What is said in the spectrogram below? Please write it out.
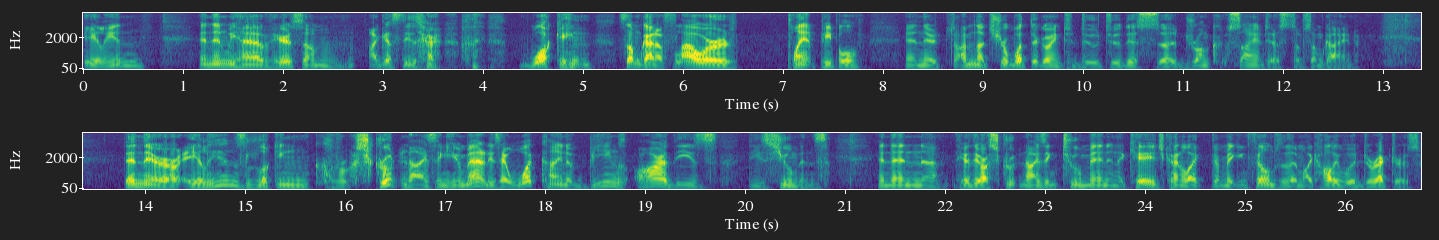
alien and then we have here some, I guess these are walking, some kind of flower plant people. And they're, I'm not sure what they're going to do to this uh, drunk scientist of some kind. Then there are aliens looking, scrutinizing humanity, say, what kind of beings are these, these humans? And then uh, here they are scrutinizing two men in a cage, kind of like they're making films of them, like Hollywood directors.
